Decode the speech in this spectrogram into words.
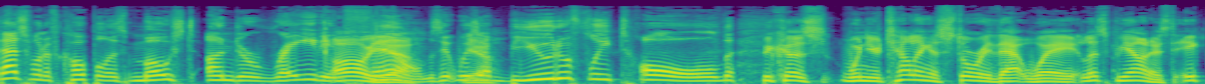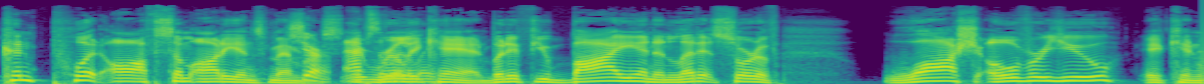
That's one of Coppola's most underrated Oh, yeah. films. It was Yeah. a beautifully told. Because when you're telling a story that way, let's be honest, it can put off some audience members. Sure, absolutely. it really can. But if you buy in and let it sort of wash over you, it can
